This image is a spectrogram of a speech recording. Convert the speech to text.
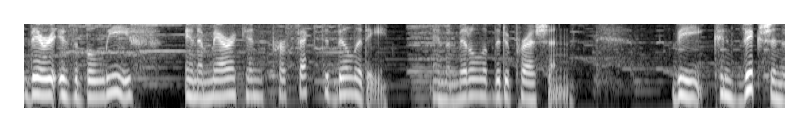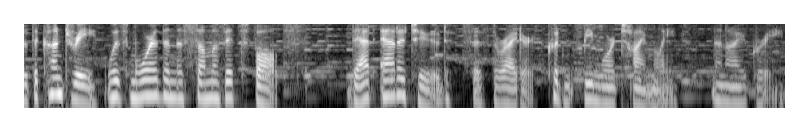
there is a belief in American perfectibility in the middle of the Depression, the conviction that the country was more than the sum of its faults. That attitude, says the writer, couldn't be more timely, and I agree.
